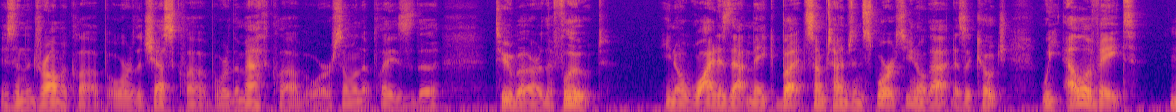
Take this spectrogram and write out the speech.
is in the drama club or the chess club or the math club or someone that plays the tuba or the flute you know why does that make but sometimes in sports you know that as a coach we elevate the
